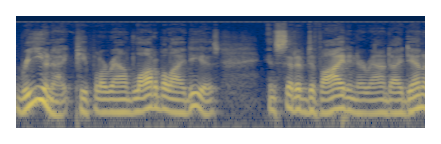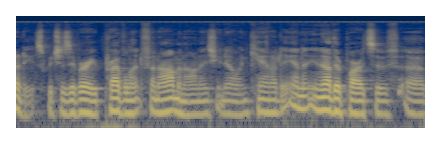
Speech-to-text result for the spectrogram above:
reunite people around laudable ideas instead of dividing around identities, which is a very prevalent phenomenon, as you know, in Canada and in other parts of uh,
